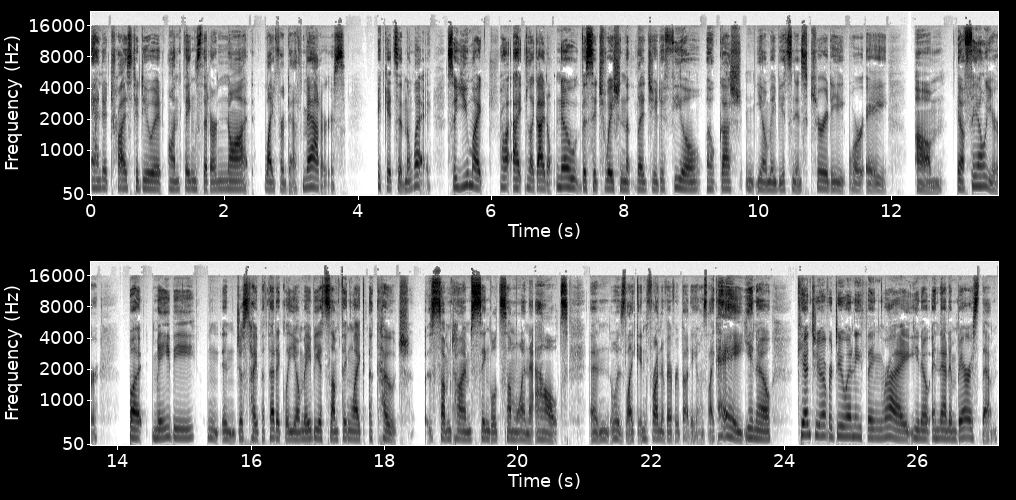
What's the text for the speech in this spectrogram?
and it tries to do it on things that are not life or death matters, it gets in the way. So you might try, I, like, I don't know the situation that led you to feel, oh gosh, you know, maybe it's an insecurity or a, um, a failure, but maybe, and just hypothetically, you know, maybe it's something like a coach sometimes singled someone out and was like in front of everybody and was like, hey, you know, can't you ever do anything right? You know, and that embarrassed them.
